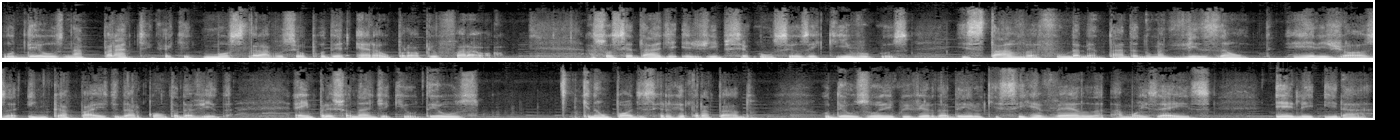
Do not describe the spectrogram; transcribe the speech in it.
o Deus na prática que mostrava o seu poder era o próprio Faraó. A sociedade egípcia, com seus equívocos, estava fundamentada numa visão religiosa incapaz de dar conta da vida. É impressionante que o Deus que não pode ser retratado, o Deus único e verdadeiro que se revela a Moisés, ele irá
